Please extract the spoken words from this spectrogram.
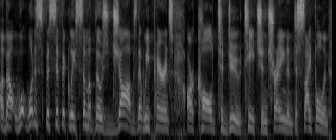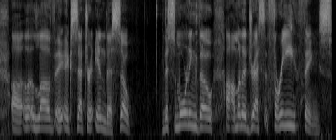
about what, what is specifically some of those jobs that we parents are called to do teach and train and disciple and uh, love, etc. in this. So, this morning, though, uh, I'm going to address three things.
